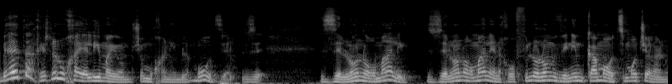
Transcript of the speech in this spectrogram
בטח, יש לנו חיילים היום שמוכנים למות, זה, זה, זה לא נורמלי, זה לא נורמלי, אנחנו אפילו לא מבינים כמה עוצמות שלנו.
